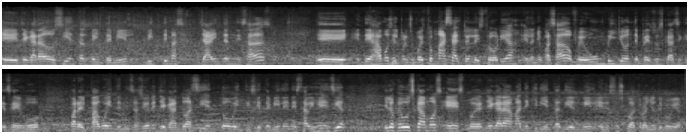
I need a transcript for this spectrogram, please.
eh, llegar a 220 mil víctimas ya indemnizadas. Eh, dejamos el presupuesto más alto en la historia. El año pasado fue un billón de pesos casi que se dejó para el pago de indemnizaciones, llegando a 127 mil en esta vigencia. Y lo que buscamos es poder llegar a más de 510 mil en estos cuatro años de gobierno.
